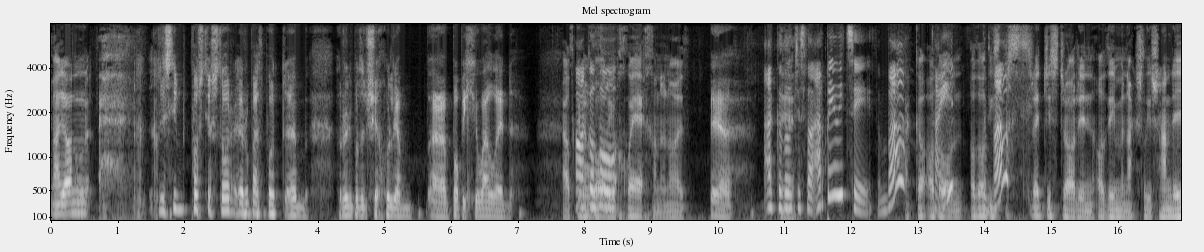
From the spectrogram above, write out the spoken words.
Mae o'n... Chris ti'n postio stor rhywbeth bod um, rhywun bod yn siach chwilio am uh, Bobby Llywelyn. A oedd gen i wal i'w chwech yn yn oedd. Ie. Yeah. Ac oedd o just fel, ar be wyt ti? Dyn fo? Ac oedd o'n, oedd o di ar un o ddim yn actually rhannu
